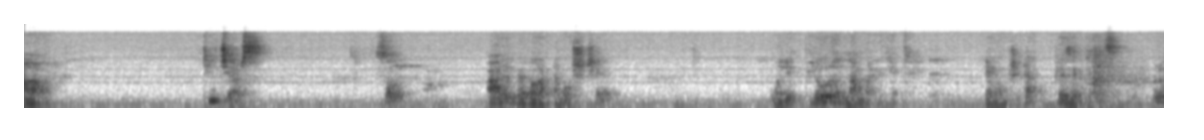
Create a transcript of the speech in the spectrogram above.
are teachers so are এর ব্যবহারটা বসছে ওনলি প্লুরাল নাম্বারের ক্ষেত্রে এবং সেটা প্রেজেন্ট হলো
